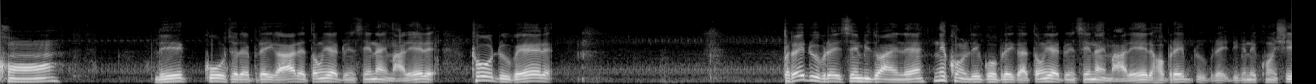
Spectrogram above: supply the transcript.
ခွန်လေးကိုဆိုတဲ့ break ကတဲ့3ရက်အတွင်းဆင်းနိုင်ပါတယ်တဲ့ထို့အတူပဲတဲ့ break to break ဆင်းပြီးသွားရင်လည်းနှစ်ခွန်လေးကို break က3ရက်အတွင်းဆင်းနိုင်ပါတယ်တဲ့ဟော break to break ဒီကနေ့ခွန်ရှိ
